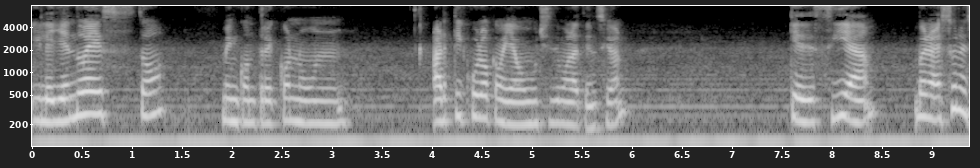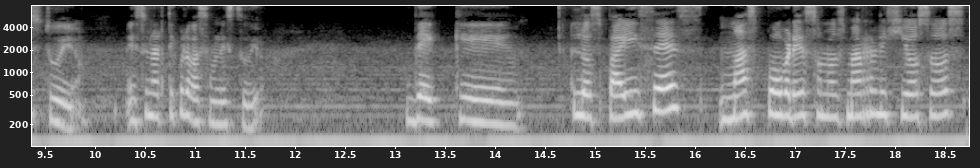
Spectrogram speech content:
Y leyendo esto, me encontré con un artículo que me llamó muchísimo la atención, que decía, bueno, es un estudio, es un artículo basado en un estudio, de que los países más pobres son los más religiosos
